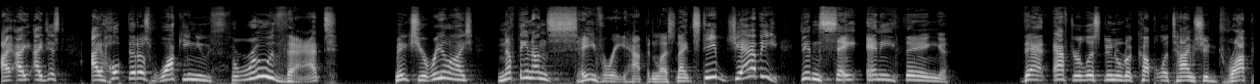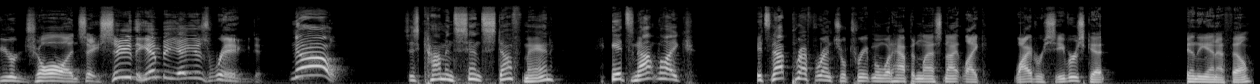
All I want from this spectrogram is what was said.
I, I, I just I hope that us walking you through that makes you realize nothing unsavory happened last night. Steve Javie didn't say anything that after listening to it a couple of times should drop your jaw and say, "See, the NBA is rigged." No, this is common sense stuff, man. It's not like it's not preferential treatment what happened last night like wide receivers get in the NFL.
